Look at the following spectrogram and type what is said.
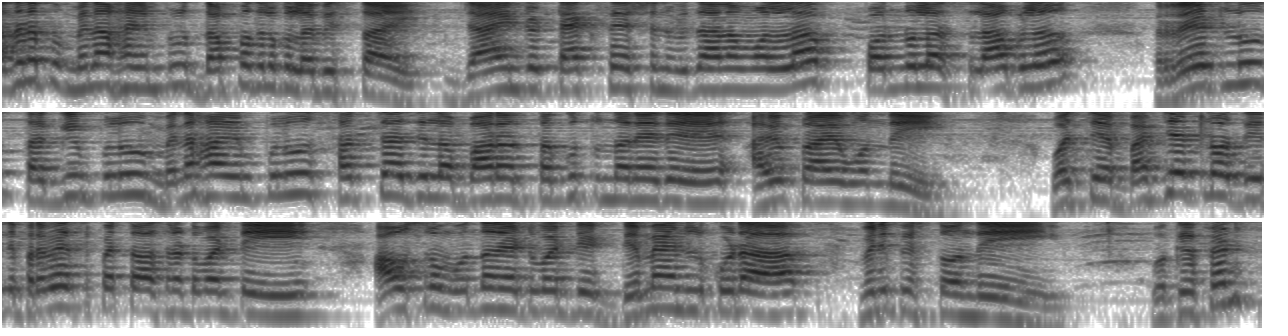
అదనపు మినహాయింపులు దంపతులకు లభిస్తాయి. జాయింట్ ట్యాక్సేషన్ విధానం వల్ల పన్నుల స్లాబులు రేట్లు తగ్గింపులు మినహాయింపులు సర్చార్జీల భారం తగ్గుతుందనేదే అభిప్రాయం ఉంది. వచ్చే బడ్జెట్లో దీన్ని ప్రవేశపెట్టాల్సినటువంటి అవసరం ఉందనేటువంటి డిమాండ్లు కూడా వినిపిస్తోంది. ఓకే ఫ్రెండ్స్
